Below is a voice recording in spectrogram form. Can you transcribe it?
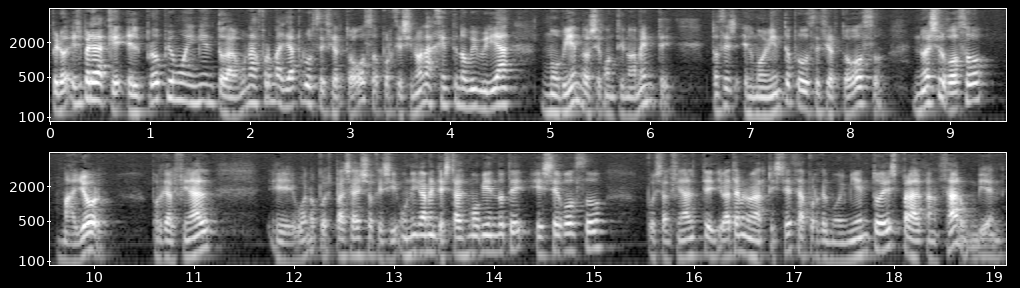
Pero es verdad que el propio movimiento de alguna forma ya produce cierto gozo, porque si no la gente no viviría moviéndose continuamente. Entonces el movimiento produce cierto gozo. No es el gozo mayor, porque al final, eh, bueno, pues pasa eso, que si únicamente estás moviéndote, ese gozo, pues al final te lleva también una tristeza, porque el movimiento es para alcanzar un bien,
